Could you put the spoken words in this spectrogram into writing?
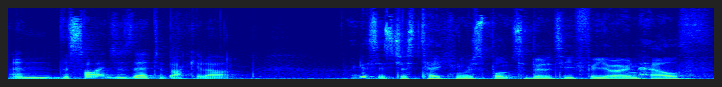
And the science is there to back it up. I guess it's just taking responsibility for your own health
